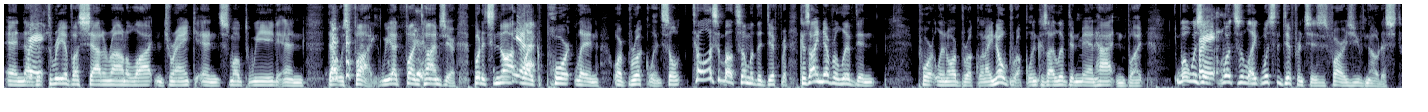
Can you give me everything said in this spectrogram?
And uh, Right. the three of us sat around a lot and drank and smoked weed, and that was fun. we had fun times there. But it's not Yeah. like Portland or Brooklyn. So tell us about some of the different, because I never lived in Portland or Brooklyn. I know Brooklyn because I lived in Manhattan, but what was Right. it? What's it like? What's the differences as far as you've noticed?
